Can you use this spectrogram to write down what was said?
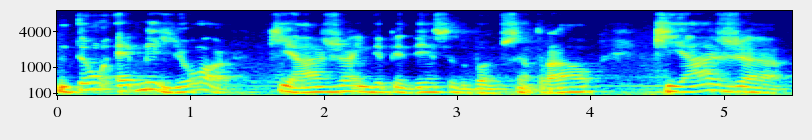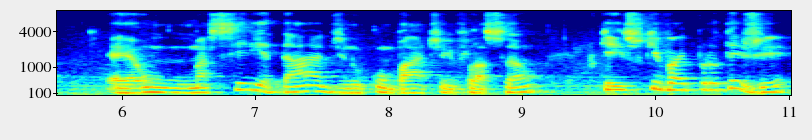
Então, é melhor que haja independência do Banco Central, que haja é, uma seriedade no combate à inflação, porque é isso que vai proteger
